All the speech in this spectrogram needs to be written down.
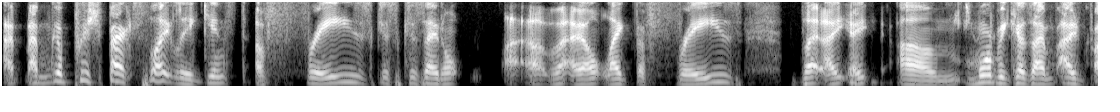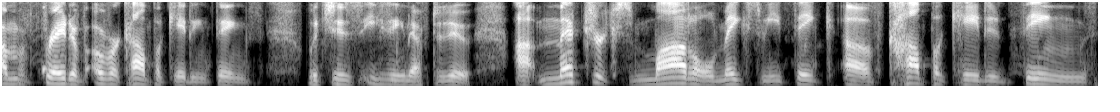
I, I'm going to push back slightly against a phrase just because I don't I, I I don't like the phrase, but I, I um more because I'm I, I'm afraid of overcomplicating things, which is easy enough to do. Uh, metrics model makes me think of complicated things,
